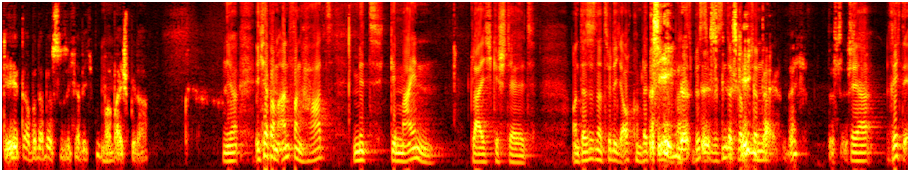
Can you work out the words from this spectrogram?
geht. Aber da wirst du sicherlich ein paar mhm. Beispiele haben. Ja, ich habe am Anfang hart mit gemein gleichgestellt. Und das ist natürlich auch komplett das Gegenteil. Das, das, sind das, das Gegenteil, dann, nicht? Das ist ja, richtig.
